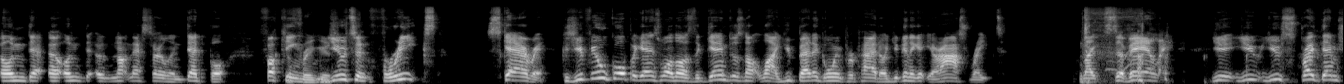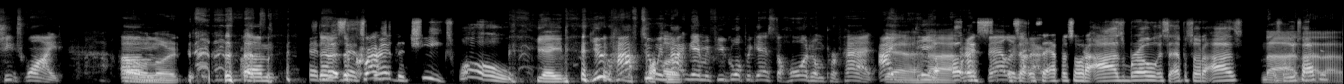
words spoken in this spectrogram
undead, uh, unde- uh, not necessarily undead, but fucking freakers. mutant freaks scary. Because if you go up against one of those, the game does not lie. You better go in prepared, or you're gonna get your ass raped, like severely. You you you spread them sheets wide. oh Um, lord. Um, The- the said, spread the cheeks. Whoa. yeah. you- you have to in that game if you go up against a horde unprepared. I Yeah, did. nah. Oh, and I it's, it's, a, it's an episode of Oz, bro. It's an episode of Oz. Nah, what we nah, talking? nah.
